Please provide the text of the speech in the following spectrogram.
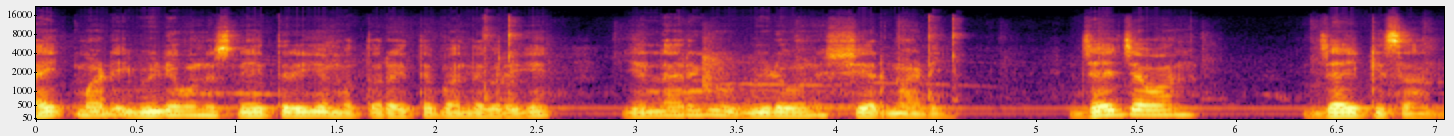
ಲೈಕ್ ಮಾಡಿ, ವಿಡಿಯೋವನ್ನು ಸ್ನೇಹಿತರಿಗೆ ಮತ್ತು ರೈತ ಬಾಂಧವರಿಗೆ ಎಲ್ಲರಿಗೂ ವಿಡಿಯೋವನ್ನು ಶೇರ್ ಮಾಡಿ. ಜೈ ಜವಾನ್, ಜೈ ಕಿಸಾನ್.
